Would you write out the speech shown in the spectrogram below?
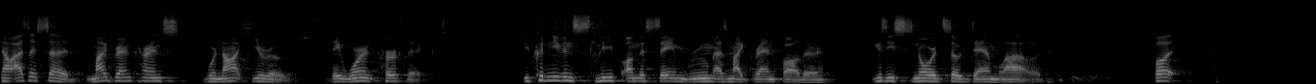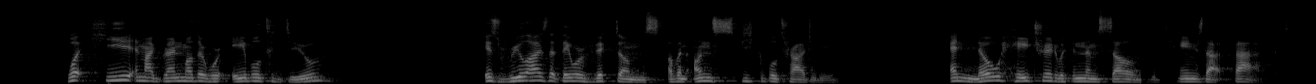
Now, as I said, my grandparents were not heroes, they weren't perfect. You couldn't even sleep on the same room as my grandfather because he snored so damn loud. But what he and my grandmother were able to do is realize that they were victims of an unspeakable tragedy. And no hatred within themselves would change that fact.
